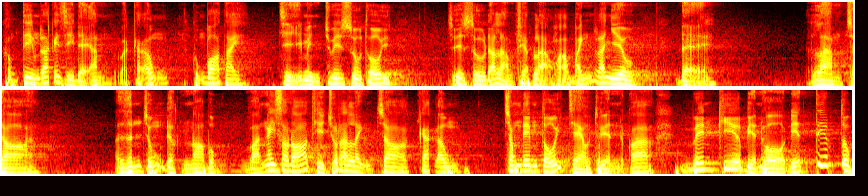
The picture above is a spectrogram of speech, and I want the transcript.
không tìm ra cái gì để ăn và các ông cũng bó tay chỉ mình Chúa Giêsu thôi. Chúa Giêsu đã làm phép lạ hóa bánh ra nhiều để làm cho dân chúng được no bụng. Và ngay sau đó thì Chúa ra lệnh cho các ông trong đêm tối chèo thuyền qua bên kia biển hồ để tiếp tục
